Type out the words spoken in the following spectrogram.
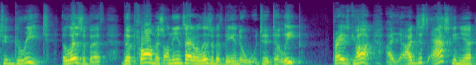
to greet Elizabeth, the promise on the inside of Elizabeth began to, to, to leap. Praise God. I, I'm just asking you,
